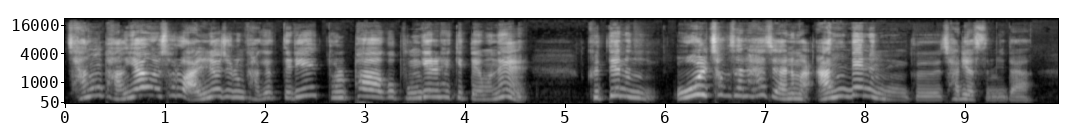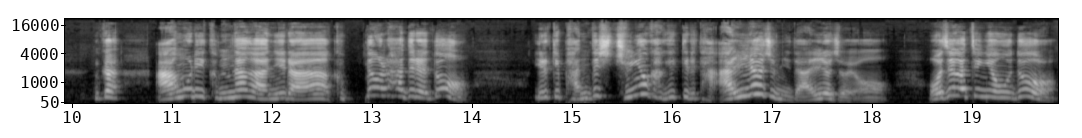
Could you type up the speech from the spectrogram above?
장 방향을 서로 알려주는 가격들이 돌파하고 붕괴를 했기 때문에 그때는 5월 청산을 하지 않으면 안 되는 그 자리였습니다. 그러니까 아무리 급락가 아니라 급등을 하더라도 이렇게 반드시 중요 가격들이 다 알려줍니다. 알려줘요. 어제 같은 경우도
